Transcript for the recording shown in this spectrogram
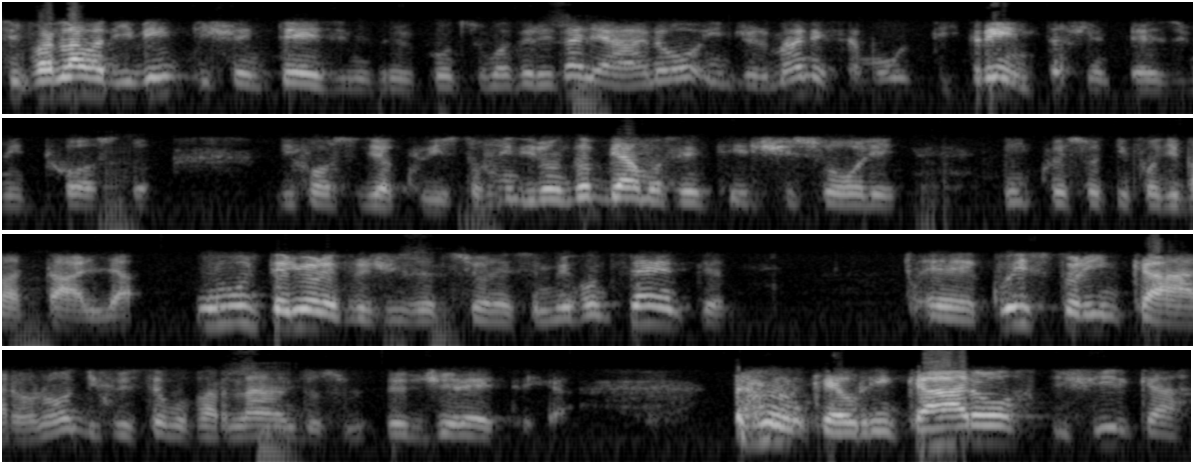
Si parlava di 20 centesimi per il consumatore italiano, in Germania siamo oltre i 30 centesimi di costo, di costo di acquisto, quindi non dobbiamo sentirci soli in questo tipo di battaglia. Un'ulteriore precisazione, se mi consente, eh, questo rincaro no, di cui stiamo parlando sull'energia elettrica, che è un rincaro di circa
